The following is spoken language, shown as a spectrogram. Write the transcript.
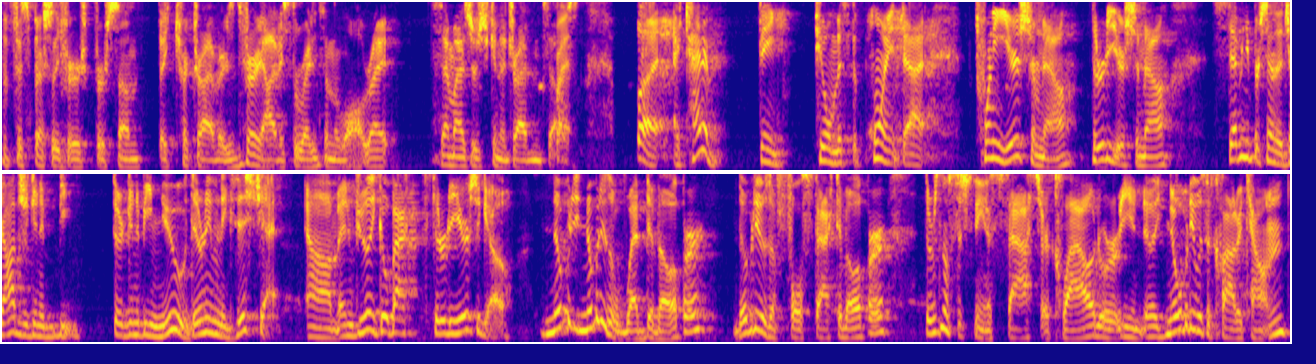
especially for for some like truck drivers. It's very obvious the writing's on the wall, right? Semis are just going to drive themselves. Right. But I kind of think people miss the point that 20 years from now, 30 years from now, 70% of the jobs are going to be they're going to be new. They don't even exist yet. Um, and if you really go back 30 years ago, nobody nobody's a web developer. Nobody was a full stack developer. There was no such thing as SaaS or cloud, or you know, like nobody was a cloud accountant,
